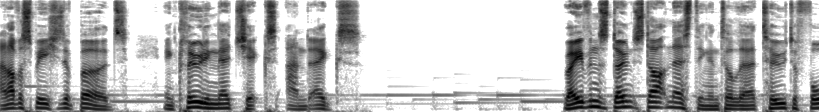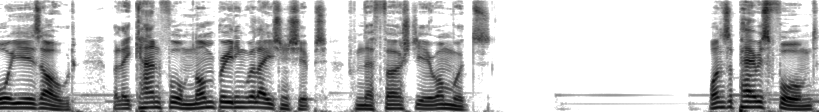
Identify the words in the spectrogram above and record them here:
and other species of birds, including their chicks and eggs. Ravens don't start nesting until they are 2 to 4 years old, but they can form non-breeding relationships from their first year onwards. Once a pair is formed,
